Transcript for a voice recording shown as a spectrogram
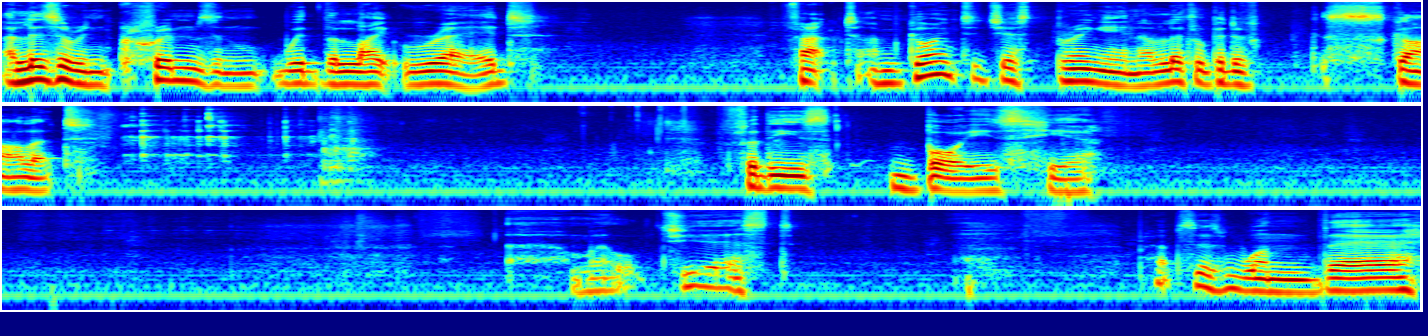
alizarin crimson with the light red. In fact, I'm going to just bring in a little bit of scarlet for these buoys here. Uh, we'll just, perhaps there's one there.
